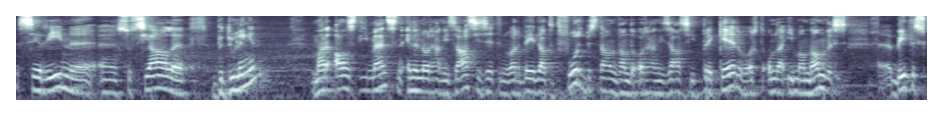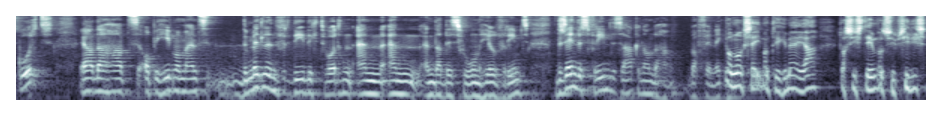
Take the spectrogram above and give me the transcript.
serene, uh, sociale bedoelingen. Maar als die mensen in een organisatie zitten waarbij dat het voortbestaan van de organisatie precair wordt, omdat iemand anders beter scoort, ja, dan gaat op een gegeven moment de middelen verdedigd worden en, en, en dat is gewoon heel vreemd. Er zijn dus vreemde zaken aan de gang, dat vind ik. Onlangs zei iemand tegen mij, ja, dat systeem van subsidies,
